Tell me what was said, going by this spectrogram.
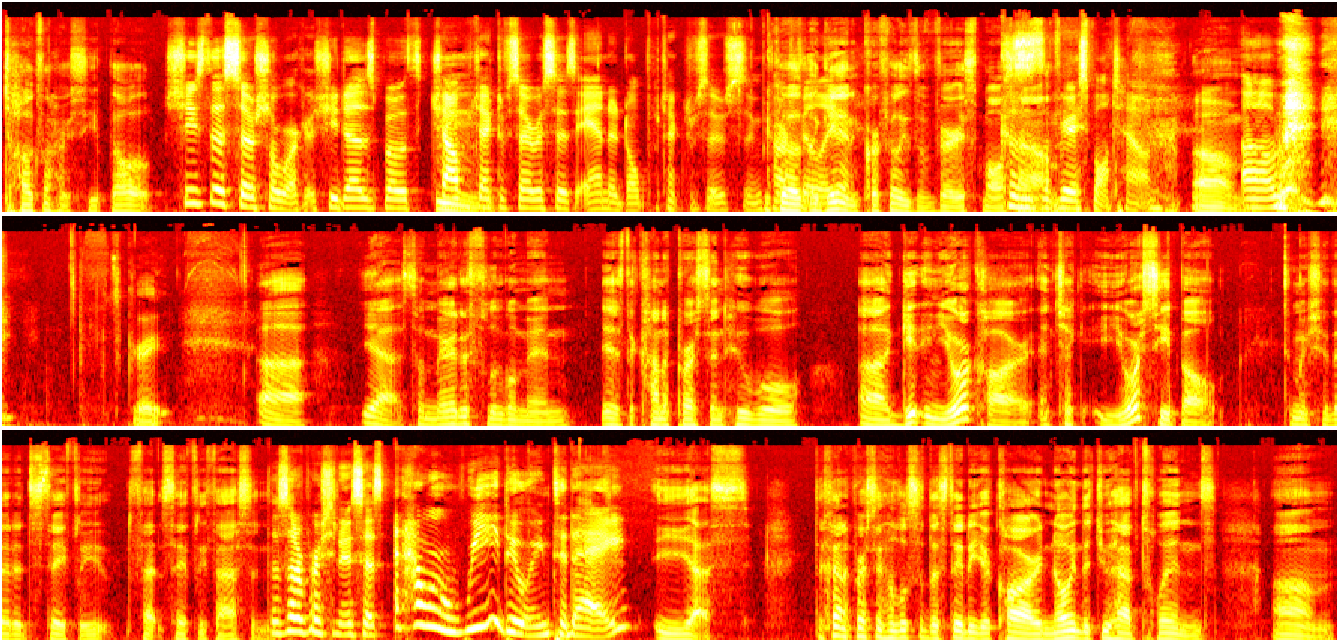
tugs on her seatbelt She's the social worker. She does both child protective services and adult protective services in because Caerphilly. again, Caerphilly's a very small town. because it's a very small town. um, Um, it's great. Uh, yeah. So Meredith Flugelman is the kind of person who will uh, get in your car and check your seatbelt to make sure that it's safely fa- safely fastened. the sort of person who says, "And how are we doing today?" Yes. The kind of person who looks at the state of your car, knowing that you have twins um,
